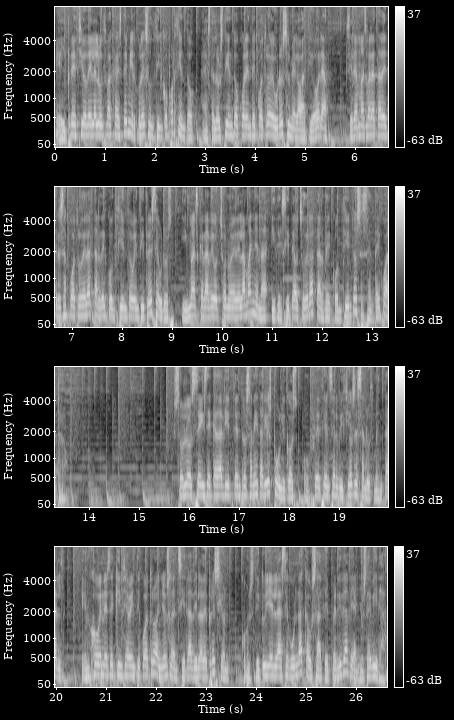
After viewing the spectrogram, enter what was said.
El precio de la luz baja este miércoles un 5% hasta los 144 euros el megavatio hora. Será más barata de 3 a 4 de la tarde con 123 euros y más cara de 8 a 9 de la mañana y de 7 a 8 de la tarde con 164. Solo 6 de cada 10 centros sanitarios públicos ofrecen servicios de salud mental. En jóvenes de 15 a 24 años, la ansiedad y la depresión constituyen la segunda causa de pérdida de años de vida.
